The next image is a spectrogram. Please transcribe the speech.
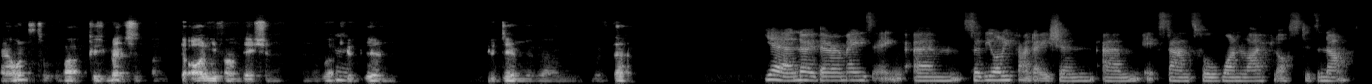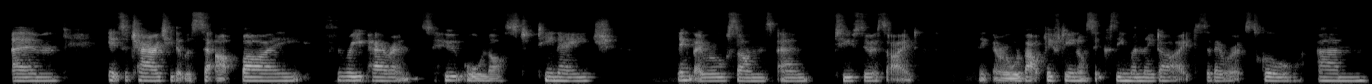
and I want to talk about because you mentioned um, the Ollie Foundation and the work Mm. you're doing. You're doing with um with that. yeah, no, they're amazing. Um, so the Ollie Foundation, um, it stands for One Life Lost is Enough. Um, it's a charity that was set up by three parents who all lost teenage, I think they were all sons, um, to suicide. I think they were all about 15 or 16 when they died, so they were at school. Um,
